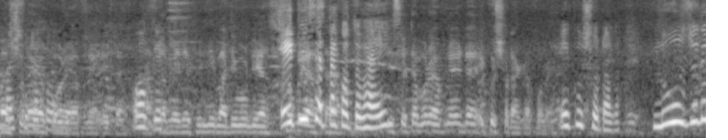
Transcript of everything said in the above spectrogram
বাইশশো বাইশশো টাকা টাকা পরে আপনার এটা. তারপরে এটা ফিন্নি আছে এই সেটটা কত ভাই? সেটটা পরে আপনার এটা একুশশো টাকা পরে একুশশো টাকা। লুজ যদি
